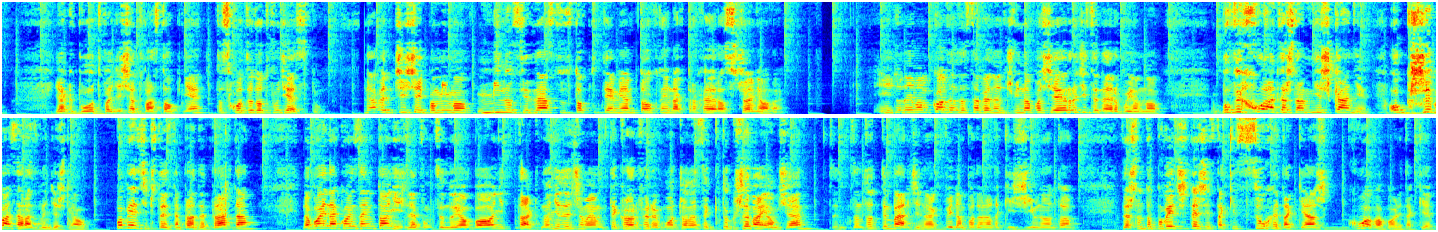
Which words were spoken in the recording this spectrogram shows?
Jak było 22 stopnie, to schłodzę do 20. Nawet dzisiaj, pomimo minus 11 stopni, to ja miałem to okno jednak trochę rozszczelnione. I tutaj mam kodem zastawione drzwi, no bo się rodzice nerwują, no. Bo wychładzasz tam mieszkanie. O grzyba zaraz będziesz miał. Powiedzcie, czy to jest naprawdę prawda? No bo jednak moim zdaniem to oni źle funkcjonują, bo oni tak, no nie dość, że mają te kaloryfery włączone, to, grzewają się, to, to tym bardziej, no jak wyjdą potem na takie zimno, no to zresztą to powietrze też jest takie suche, takie aż głowa boli, takie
